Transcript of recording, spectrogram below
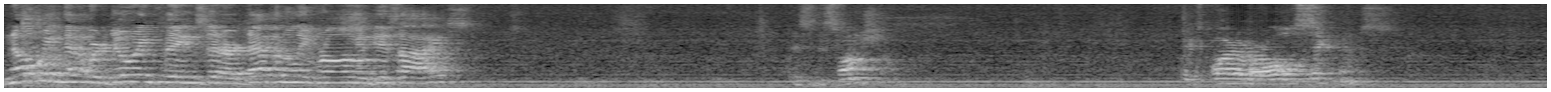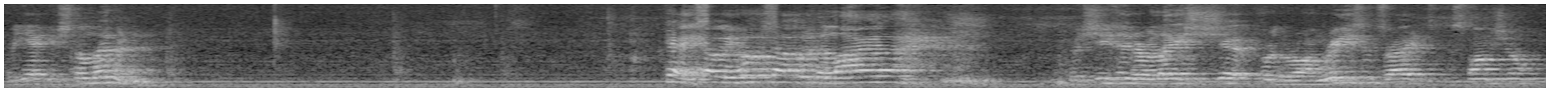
knowing that we're doing things that are definitely wrong in His eyes? It's dysfunctional. It's part of our old sickness. But yet you're still living in it. Okay, so he hooks up with Delilah, but she's in a relationship for the wrong reasons, right? It's dysfunctional.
